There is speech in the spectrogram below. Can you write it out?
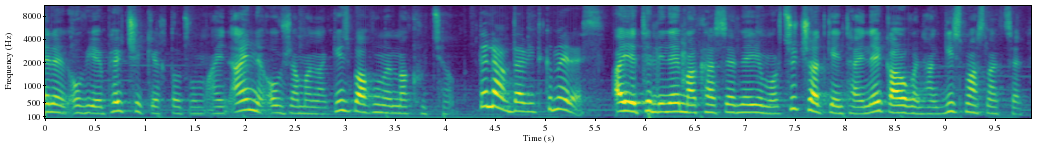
Էլեն, ով երբեք չի կեղտոտվում, այն այն է, ով ժամանակին զբաղվում է մաքրությամբ։ Դե լավ, Դավիթ, կներես։ Այ եթե լիներ մաքրասերների մրցույթ, շատ կենթայիներ կարող են հանգիստ մասնակցել։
